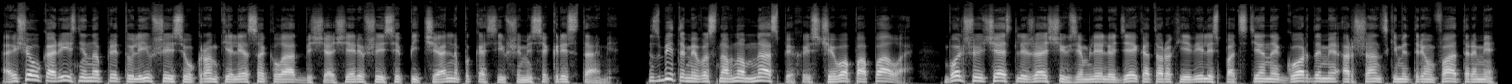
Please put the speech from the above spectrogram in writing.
А еще укоризненно притулившиеся у кромки леса кладбища, ощерившиеся печально покосившимися крестами. Сбитыми в основном наспех, из чего попало. Большую часть лежащих в земле людей, которых явились под стены гордыми аршанскими триумфаторами,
